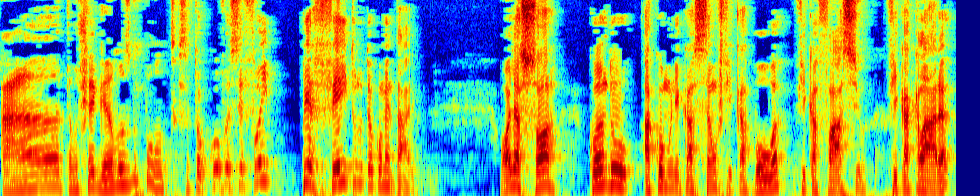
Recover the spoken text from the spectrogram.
Ah, então chegamos no ponto. Você tocou, você foi perfeito no teu comentário. Olha só quando a comunicação fica boa, fica fácil, fica clara,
